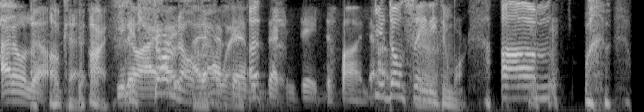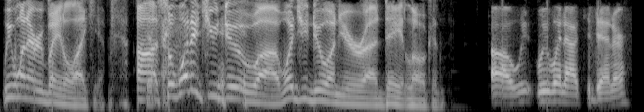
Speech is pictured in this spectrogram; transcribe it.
I don't know. Okay, all right. You know, It I, started I, out I that have way. to have a second date to find out. Yeah, don't say anything more. Um, we want everybody to like you. Uh, so, what did you do? Uh, what did you do on your uh, date, Logan? Uh, we we went out to dinner,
